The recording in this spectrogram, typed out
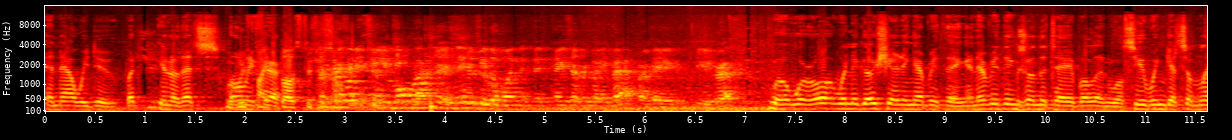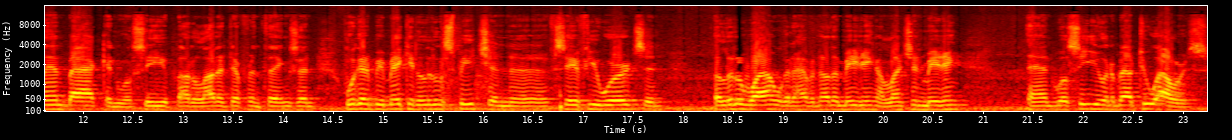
and now we do. But, you know, that's We will only find fair. both to do Mr. so. President, do you think Russia should be the one that that pays everybody back? Are they the aggressor? Well, we're all, we're negotiating everything, and everything's on the table, and we'll see if we can get some land back, and we'll see about a lot of different things. And we're going to be making a little speech and uh, say a few words in a little while. We're going to have another meeting, a luncheon meeting, and we'll see you in about two hours.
